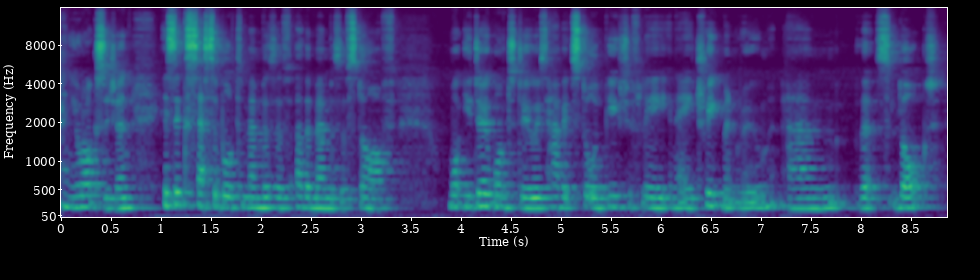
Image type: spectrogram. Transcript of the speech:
and your oxygen is accessible to members of other members of staff. What you don't want to do is have it stored beautifully in a treatment room um, that's locked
